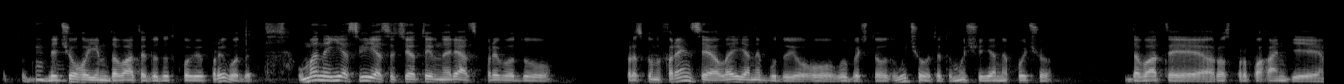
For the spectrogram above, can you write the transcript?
Тобто, для чого їм давати додаткові приводи? У мене є свій асоціативний ряд з приводу прес-конференції, але я не буду його, вибачте, озвучувати, тому що я не хочу давати розпропаганді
